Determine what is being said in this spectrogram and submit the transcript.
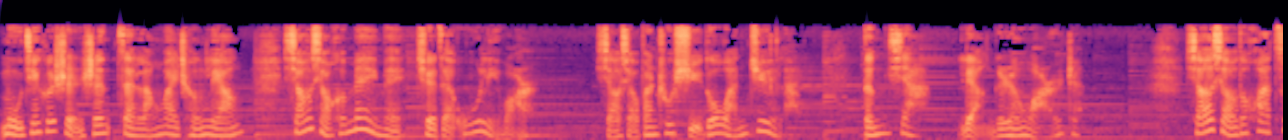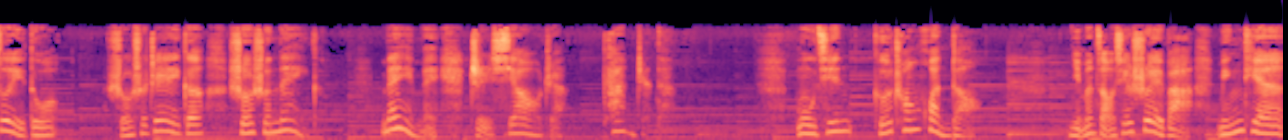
母亲和婶婶在廊外乘凉，小小和妹妹却在屋里玩。小小搬出许多玩具来，灯下两个人玩着。小小的话最多，说说这个，说说那个。妹妹只笑着看着他。母亲隔窗唤道：“你们早些睡吧，明天。”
